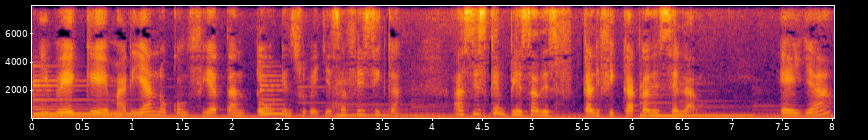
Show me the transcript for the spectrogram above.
y ve que María no confía tanto en su belleza física, así es que empieza a descalificarla de ese lado. Ella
